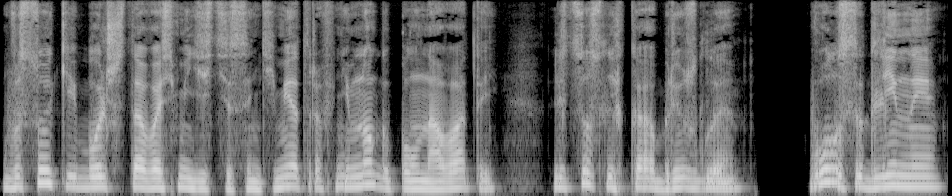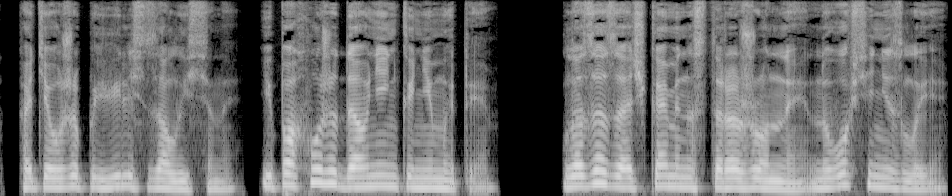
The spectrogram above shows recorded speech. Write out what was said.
Высокий, больше 180 сантиметров, немного полноватый, лицо слегка обрюзглое, волосы длинные, хотя уже появились залысины, и, похоже, давненько не мытые. Глаза за очками настороженные, но вовсе не злые,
